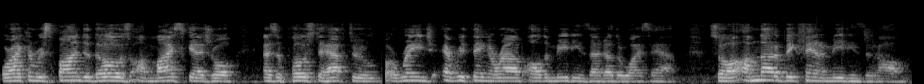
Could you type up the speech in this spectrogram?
or I can respond to those on my schedule as opposed to have to arrange everything around all the meetings I'd otherwise have. So I'm not a big fan of meetings at all.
